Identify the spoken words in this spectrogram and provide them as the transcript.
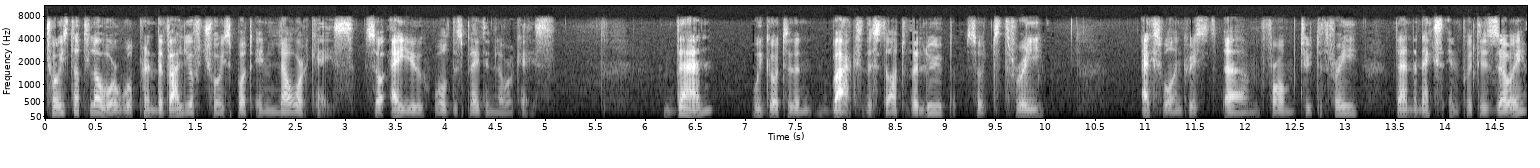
choice dot lower will print the value of choice but in lowercase. So AU will display it in lowercase. Then we go to the back to the start of the loop. So to three, x will increase um, from two to three. Then the next input is Zoe.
